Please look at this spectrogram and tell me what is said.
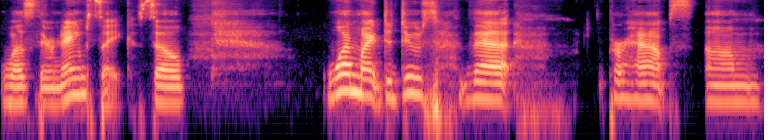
was their namesake. So one might deduce that perhaps um,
